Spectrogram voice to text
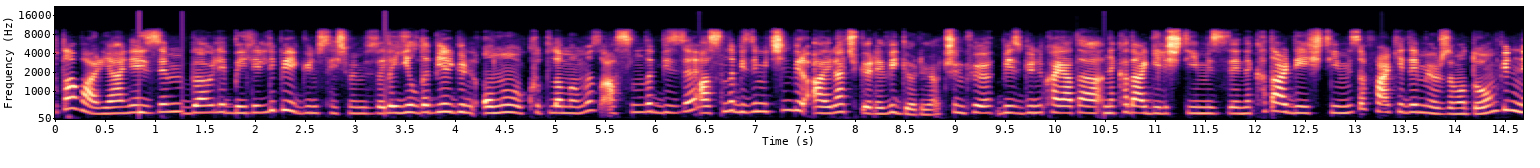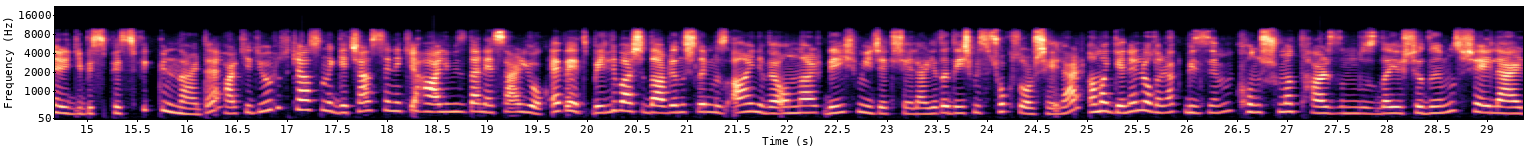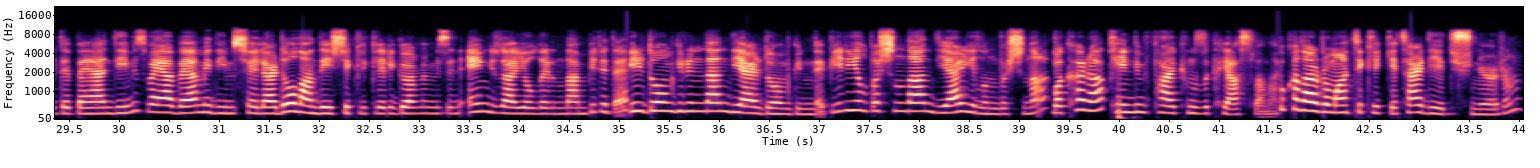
bu da var yani bizim böyle belirli bir gün seçmemizde ve yılda bir gün onu kutlamamız aslında bize aslında bizim için bir ayraç görevi görüyor. Çünkü biz günlük hayata ne kadar geliştiğimizi, ne kadar değiştiğimizi fark edemiyoruz ama doğum günleri gibi spesifik günlerde fark ediyoruz ki aslında geçen seneki halimizden eser yok. Evet belli başlı davranışlarımız aynı ve onlar değişmeyecek şeyler ya da değişmesi çok zor şeyler ama genel olarak bizim konuşma tarzımızda yaşadığımız şeylerde beğendiğimiz veya beğenmediğimiz şeylerde olan değişiklikleri görmemizin en güzel yollarından biri de bir doğum gününden diğer doğum gününe, bir yıl başından diğer yılın başına bakarak kendi farkımızı kıyaslamak. Bu kadar romantiklik yeter diye düşünüyorum.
